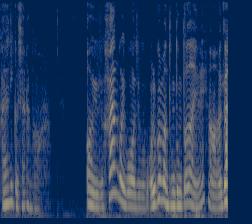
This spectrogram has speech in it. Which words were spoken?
가연이 거 잘한 거. 어, 이거 하얀 거 입어가지고 얼굴만 동동 떠다니네? 아, 자,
